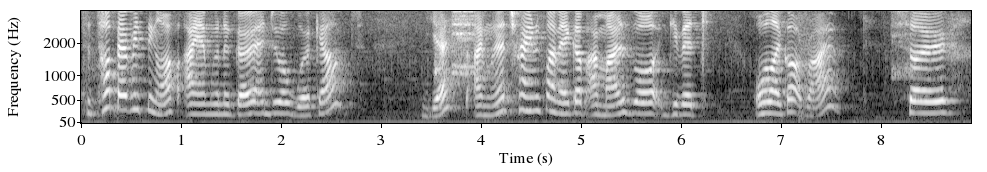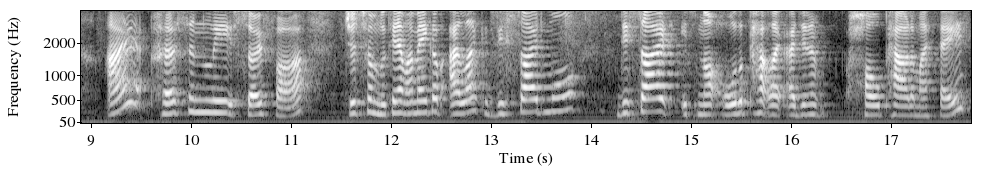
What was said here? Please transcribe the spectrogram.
To top everything off, I am gonna go and do a workout. Yes, I'm gonna train with my makeup. I might as well give it all I got, right? So I personally, so far, just from looking at my makeup, I like this side more. This side, it's not all the powder, like I didn't whole powder my face.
